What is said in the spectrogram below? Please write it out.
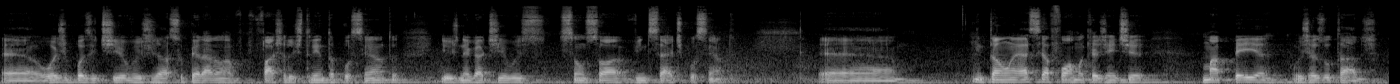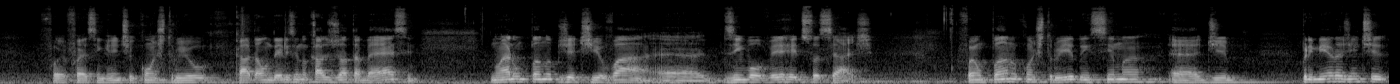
É, hoje, positivos já superaram a faixa dos 30% e os negativos são só 27%. É, então, essa é a forma que a gente mapeia os resultados. Foi, foi assim que a gente construiu cada um deles. E no caso do JBS, não era um plano objetivo a ah, é, desenvolver redes sociais. Foi um plano construído em cima é, de. Primeiro, a gente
